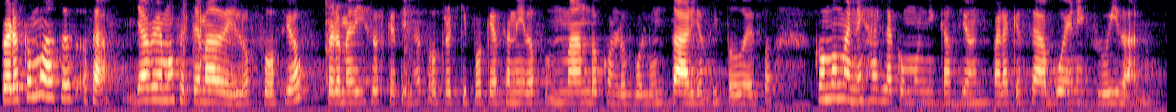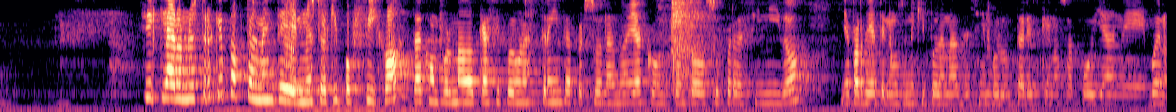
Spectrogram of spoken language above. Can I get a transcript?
Pero ¿cómo haces? O sea, ya vemos el tema de los socios, pero me dices que tienes otro equipo que has ido sumando con los voluntarios y todo eso. ¿Cómo manejas la comunicación para que sea buena y fluida, no? Sí, claro, nuestro equipo actualmente, nuestro equipo fijo, está conformado casi por unas 30 personas, ¿no? Ya con, con todo súper definido. Y aparte ya tenemos un equipo de más de 100 voluntarios que nos apoyan, eh, bueno,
